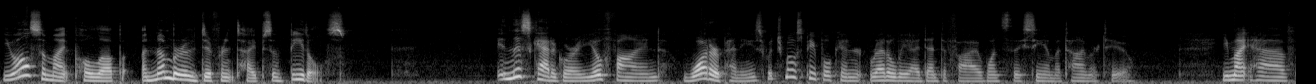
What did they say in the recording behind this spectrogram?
You also might pull up a number of different types of beetles. In this category, you'll find water pennies, which most people can readily identify once they see them a time or two. You might have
